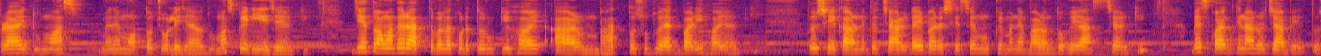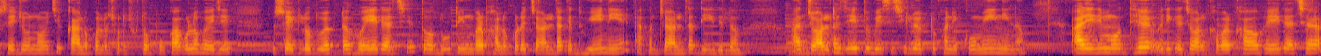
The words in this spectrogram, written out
প্রায় দু মাস মানে মতো চলে যায়, দু মাস পেরিয়ে যায় আর কি। যেহেতু আমাদের রাত্রেবেলা করে তো রুটি হয়, আর ভাত তো শুধু একবারই হয় আর কি। তো সেই কারণে তো চালটা এবারে শেষের মুখে মানে বাড়ন্ত হয়ে আসছে আর কি। বেশ কয়েকদিন আরও যাবে, তো সেই জন্য ওই যে কালো কালো ছোটো ছোটো পোকাগুলো হয়ে যায় তো সেগুলো দু একটা হয়ে গেছে, তো দু তিনবার ভালো করে চালটাকে ধুয়ে নিয়ে এখন চালটা দিয়ে দিলাম। আর জলটা যেহেতু বেশি ছিল একটুখানি কমিয়ে নিলাম, আর এর মধ্যে ওইদিকে জল খাবার খাওয়া হয়ে গেছে, আর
